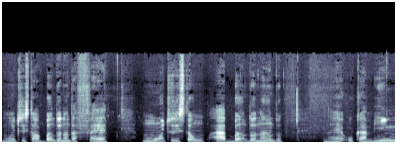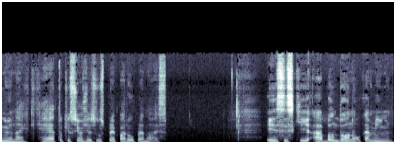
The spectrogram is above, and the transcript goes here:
Muitos estão abandonando a fé, muitos estão abandonando né, o caminho né, reto que o Senhor Jesus preparou para nós. Esses que abandonam o caminho,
